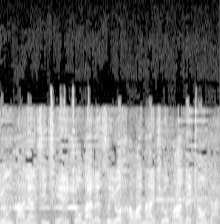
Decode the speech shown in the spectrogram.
用大量金钱收买了自由哈瓦那酒吧的招待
